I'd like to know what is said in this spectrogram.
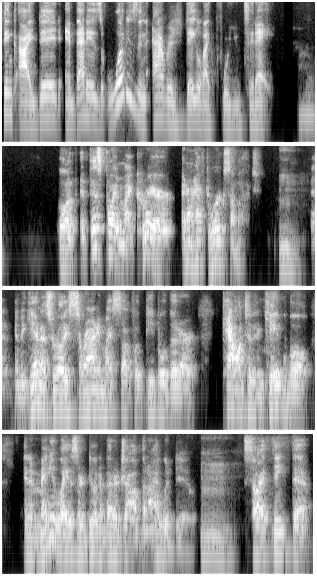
think i did. And that is what is an average day like for you today well, at this point in my career, I don't have to work so much. Mm. And, and, again, it's really surrounding myself with people that are talented and capable. And in many ways, they're doing a better job than I would do. Mm. So I think that,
